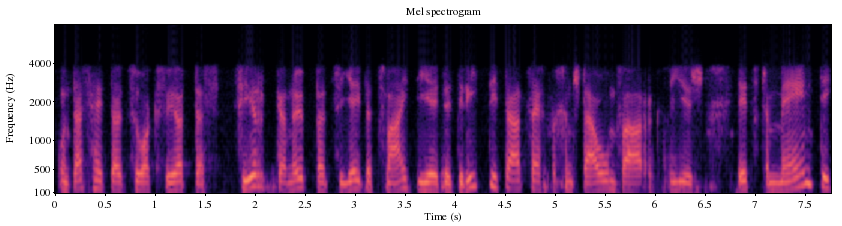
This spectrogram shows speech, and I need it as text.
und das hat dazu geführt, dass circa etwa jeder zweite, jeder dritte tatsächlich ein Stauumfahrer war. Jetzt am Montag,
